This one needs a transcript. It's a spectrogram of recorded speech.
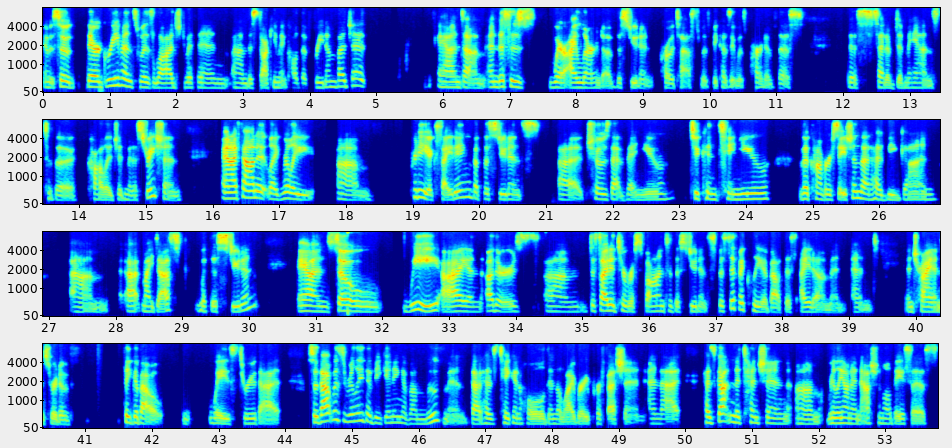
And so their grievance was lodged within um, this document called the Freedom Budget. And, um, and this is where I learned of the student protest was because it was part of this, this set of demands to the college administration. And I found it like really um, pretty exciting that the students uh, chose that venue to continue the conversation that had begun um, at my desk with this student. and so we, I and others, um, decided to respond to the students specifically about this item and and and try and sort of think about ways through that. So that was really the beginning of a movement that has taken hold in the library profession and that has gotten attention um, really on a national basis.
